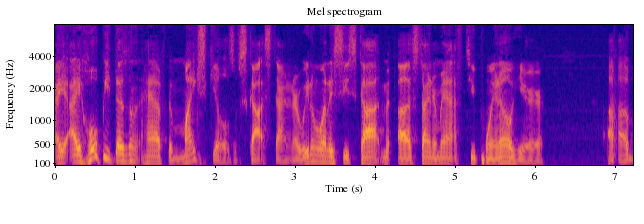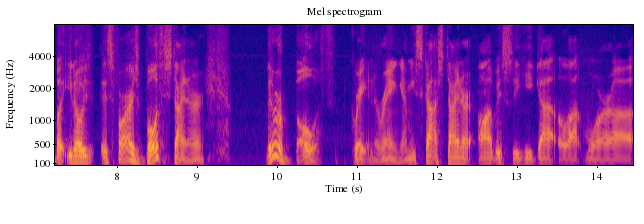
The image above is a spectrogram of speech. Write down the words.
I, I hope he doesn't have the mic skills of Scott Steiner. We don't want to see Scott uh, Steiner Math 2.0 here. Uh, but you know, as far as both Steiner, they were both great in the ring. I mean, Scott Steiner obviously he got a lot more. Uh,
